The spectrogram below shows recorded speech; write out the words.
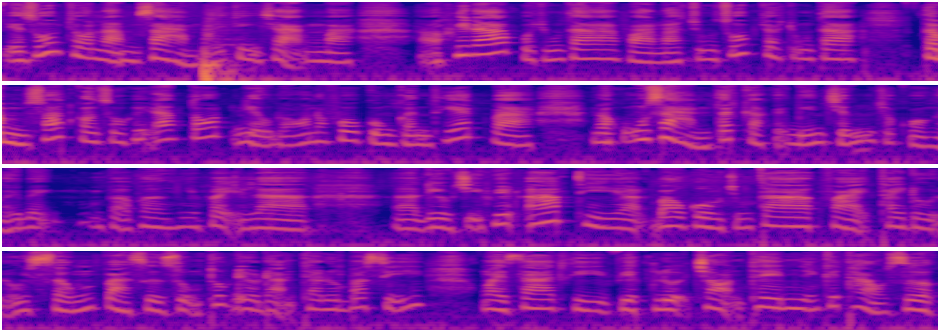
để giúp cho làm giảm cái tình trạng mà à, huyết áp của chúng ta và là chúng giúp cho chúng ta tầm soát con số huyết áp tốt điều đó nó vô cùng cần thiết và nó cũng giảm tất cả cái biến chứng cho của người bệnh. Dạ vâng, như vậy là à, điều trị huyết áp thì à, bao gồm chúng ta phải thay đổi lối sống và sử dụng thuốc đều đặn theo đơn bác sĩ. Ngoài ra thì việc lựa chọn thêm những cái thảo dược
